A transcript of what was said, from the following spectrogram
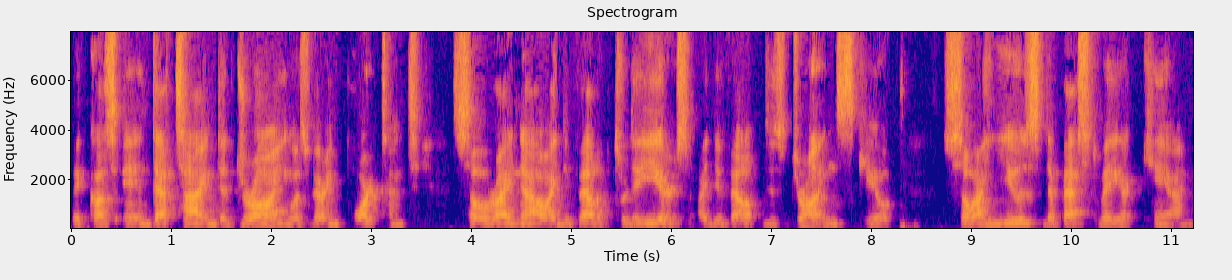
because in that time the drawing was very important. So right now I developed through the years, I developed this drawing skill. So I use the best way I can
